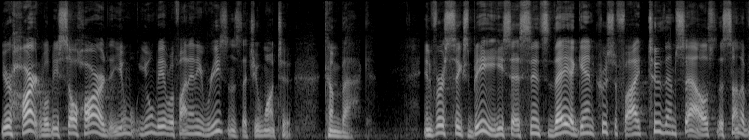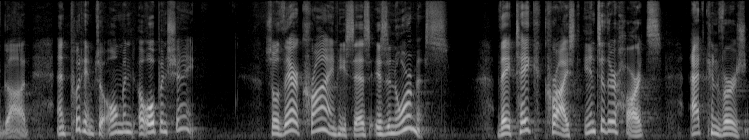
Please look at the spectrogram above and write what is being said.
Your heart will be so hard that you, you won't be able to find any reasons that you want to come back. In verse 6b, he says, since they again crucified to themselves the Son of God and put Him to open shame. So their crime, he says, is enormous. They take Christ into their hearts at conversion.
